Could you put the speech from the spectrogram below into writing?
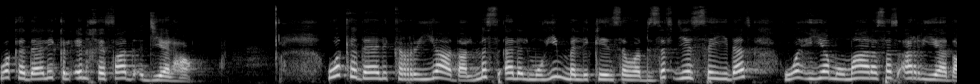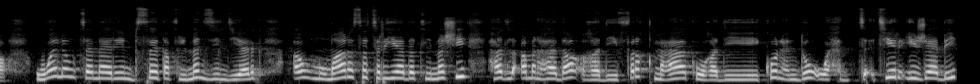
وكذلك الانخفاض ديالها. وكذلك الرياضه المسألة المهمة اللي كينساوها بزاف ديال السيدات وهي ممارسة الرياضة. ولو تمارين بسيطة في المنزل ديالك أو ممارسة رياضة المشي هذا الأمر هذا غادي يفرق معاك وغادي يكون عنده واحد التاثير إيجابي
